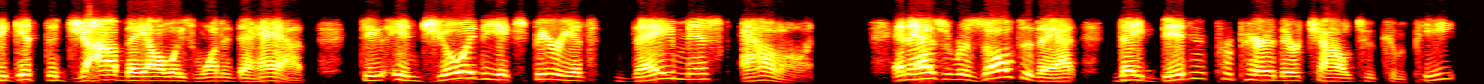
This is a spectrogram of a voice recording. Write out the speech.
to get the job they always wanted to have, to enjoy the experience they missed out on. And as a result of that, they didn't prepare their child to compete,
